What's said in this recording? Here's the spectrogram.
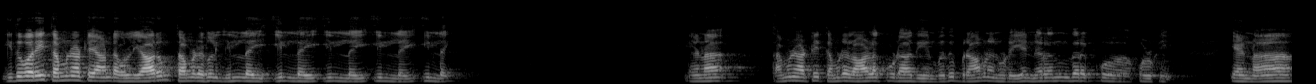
இதுவரை தமிழ்நாட்டை ஆண்டவர்கள் யாரும் தமிழர்கள் இல்லை இல்லை இல்லை இல்லை இல்லை. ஏன்னா தமிழ்நாட்டை தமிழர் ஆளக்கூடாது என்பது பிராமணனுடைய நிரந்தர கொ- கொள்கை. ஏன்னா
